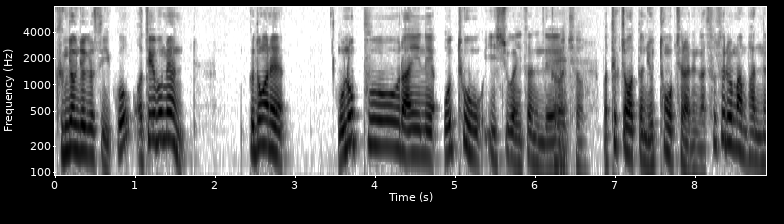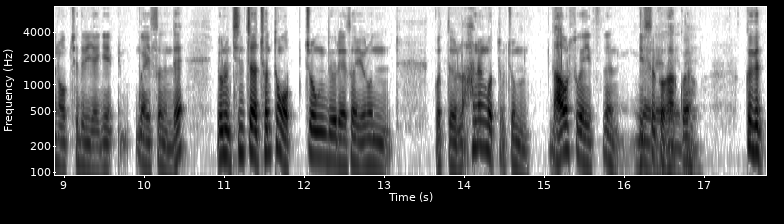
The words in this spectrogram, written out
긍정적일 수 있고 어떻게 보면 그동안에 온오프 라인의 O2O 이슈가 있었는데 그렇죠 뭐 특정 어떤 유통업체라든가 수수료만 받는 업체들이 얘기가 있었는데 이런 진짜 전통 업종들에서 이런 것들 하는 것도 좀 나올 수가 있, 있을 것 네네네네. 같고요. 그러니까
